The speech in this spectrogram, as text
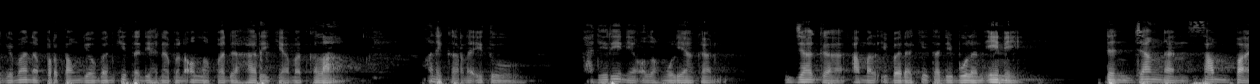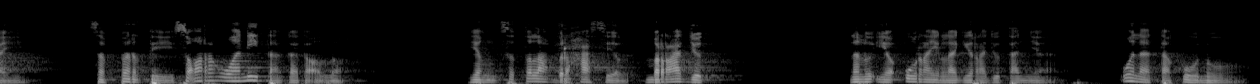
bagaimana pertanggungjawaban kita di hadapan Allah pada hari kiamat kelak? Oleh karena itu hadirin yang Allah muliakan jaga amal ibadah kita di bulan ini. Dan jangan sampai seperti seorang wanita kata Allah yang setelah berhasil merajut lalu ia urai lagi rajutannya. Wala takunu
